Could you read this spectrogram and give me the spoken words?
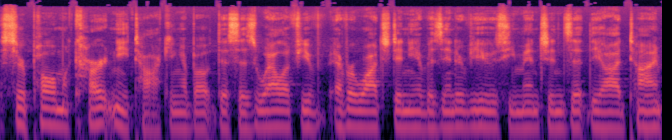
Sir Paul McCartney talking about this as well. If you've ever watched any of his interviews, he mentions it the odd time.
